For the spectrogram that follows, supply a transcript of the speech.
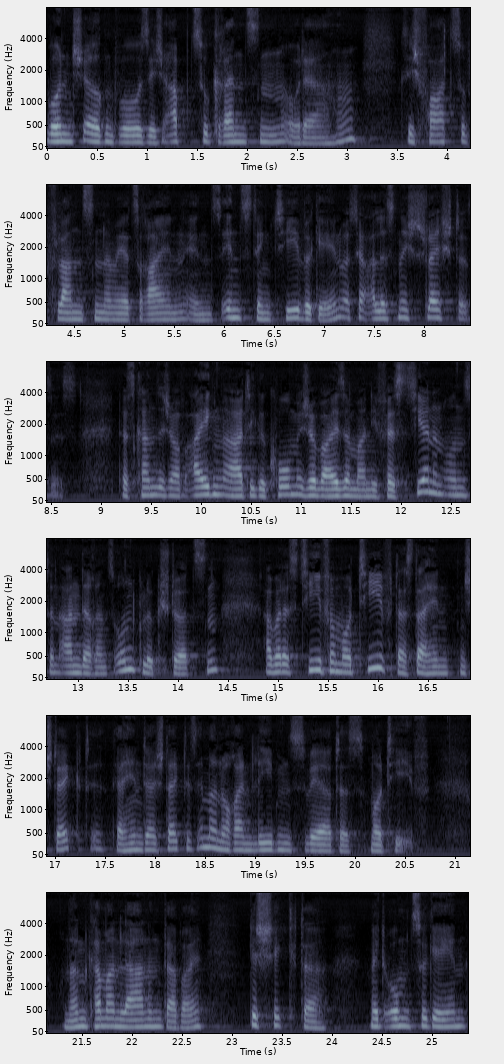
Wunsch, irgendwo sich abzugrenzen oder hm, sich fortzupflanzen, wenn wir jetzt rein ins Instinktive gehen, was ja alles nichts Schlechtes ist. Das kann sich auf eigenartige, komische Weise manifestieren und uns in andere ins Unglück stürzen, aber das tiefe Motiv, das dahinten steckt, dahinter steckt, ist immer noch ein liebenswertes Motiv. Und dann kann man lernen, dabei geschickter mit umzugehen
